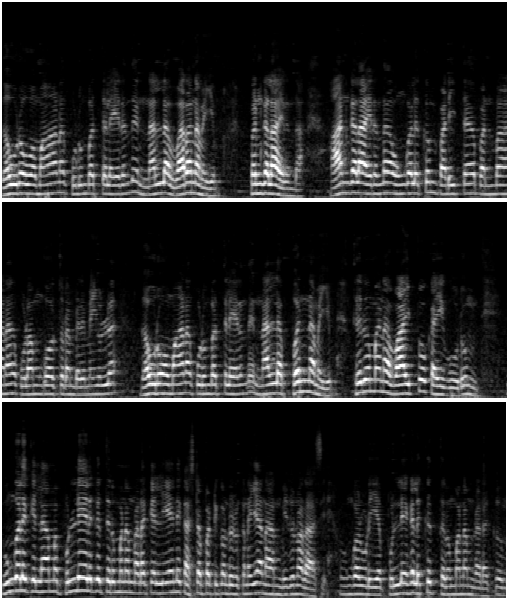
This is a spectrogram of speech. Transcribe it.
கௌரவமான குடும்பத்தில் இருந்து நல்ல வரனமையும் பெண்களாக இருந்தால் ஆண்களாக இருந்தால் உங்களுக்கும் படித்த பண்பான குலம் கோத்திரம் பெருமையுள்ள கௌரவமான குடும்பத்திலிருந்து நல்ல பெண் அமையும் திருமண வாய்ப்பு கைகூடும். உங்களுக்கு இல்லாமல் பிள்ளைகளுக்கு திருமணம் நடக்கலையேன்னு கஷ்டப்பட்டு கொண்டு இருக்கணையா நான் மிதுன ராசி. உங்களுடைய பிள்ளைகளுக்கு திருமணம் நடக்கும்.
